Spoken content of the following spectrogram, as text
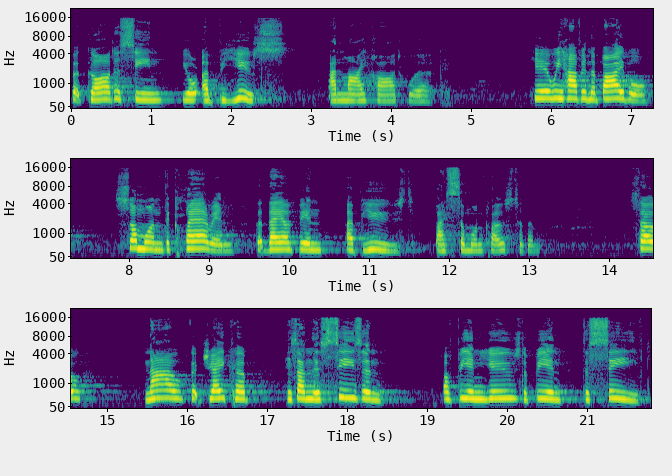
But God has seen your abuse and my hard work. Here we have in the Bible someone declaring that they have been abused by someone close to them. So now that Jacob is in this season of being used, of being deceived,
